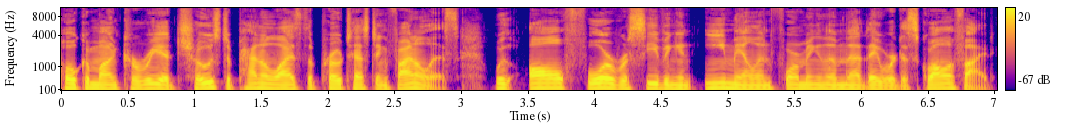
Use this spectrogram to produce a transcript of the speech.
Pokemon Korea chose to penalize the protesting finalists, with all four receiving an email informing them that they were disqualified.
